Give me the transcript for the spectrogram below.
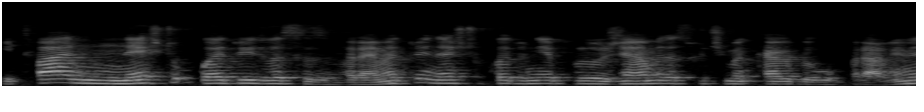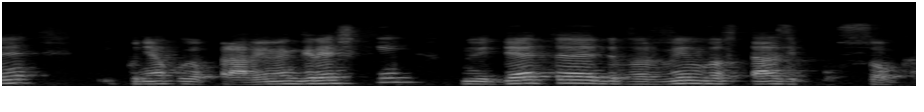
И това е нещо, което идва с времето и нещо, което ние продължаваме да се учим как да го правиме. И понякога правиме грешки, но идеята е да вървим в тази посока.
